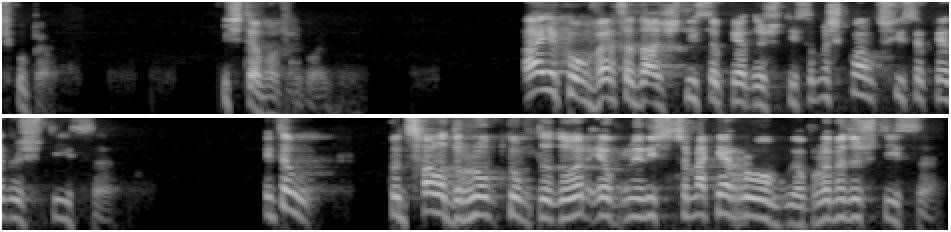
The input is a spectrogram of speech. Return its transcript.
Desculpa, isto é uma vergonha. Ai, a conversa da justiça, o que é da justiça, mas qual justiça, o que é da justiça? Então, quando se fala de roubo de computador, é o primeiro-ministro chamar que é roubo, é o problema da justiça.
